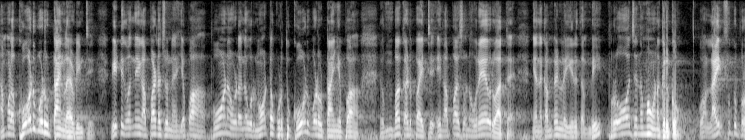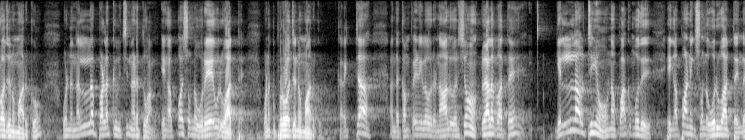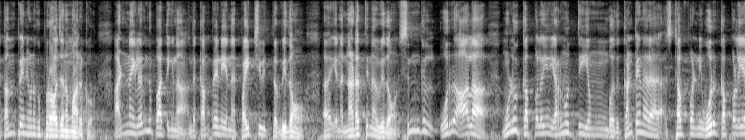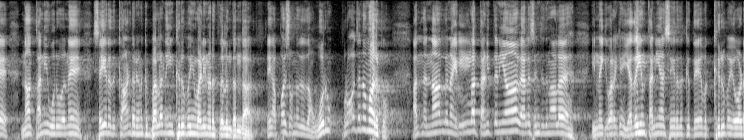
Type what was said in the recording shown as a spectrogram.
நம்மளை கோடு போட்டு விட்டாங்களே அப்படின்ட்டு. வீட்டுக்கு வந்து எங்கள் அப்பாட்ட சொன்னேன் எப்பா போன உடனே ஒரு நோட்டை கொடுத்து கோடு போட விட்டாங்கப்பா. ரொம்ப கடுப்பாயிட்டு. எங்கள் அப்பா சொன்ன ஒரே ஒரு வார்த்தை நீ அந்த கம்பெனியில் இரு தம்பி புரோஜனமாக உனக்கு இருக்கும். உன் லைஃபுக்கு புரோஜனமாக இருக்கும். உன்னை நல்லா பழக்க வச்சு நடத்துவாங்க. எங்கள் அப்பா சொன்ன ஒரே ஒரு வார்த்தை உனக்கு புரோஜனமாக இருக்கும். கரெக்டாக அந்த கம்பெனியில் ஒரு நாலு வருஷம் வேலை பார்த்தேன். எல்லாவற்றையும் நான் பார்க்கும்போது எங்கள் அப்பா அன்னைக்கு சொன்ன ஒரு வார்த்தை இந்த கம்பெனி உனக்கு பிரயோஜனமாக இருக்கும். அன்னையிலேருந்து பார்த்தீங்கன்னா அந்த கம்பெனி என்னை பயிற்சிவித்த விதம் என்னை நடத்தின விதம் சிங்கிள் ஒரு ஆளாக முழு கப்பலையும் இரநூத்தி எண்பது கண்டெய்னரை ஸ்டஃப் பண்ணி ஒரு கப்பலையே நான் தனி ஒருவனே செய்கிறதுக்கு ஆண்டர் எனக்கு பலனையும் கிருபையும் வழிநடத்தலும் தந்தார். எங்கள் அப்பா சொன்னது தான் ஒரு பிரோஜனமாக இருக்கும். அந்த நாளில் நான் எல்லாம் தனித்தனியாக வேலை செஞ்சதுனால இன்னைக்கு வரைக்கும் எதையும் தனியாக செய்கிறதுக்கு தேவ கிருபையோட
